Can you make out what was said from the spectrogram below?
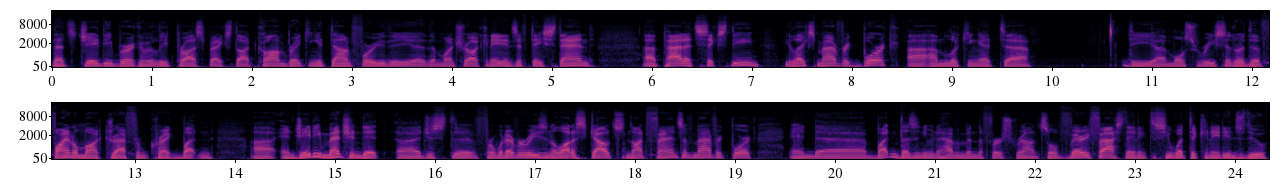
That's JD Burke of EliteProspects.com breaking it down for you. The uh, the Montreal Canadiens, if they stand uh, pat at 16, he likes Mavrik Bourque. Uh, I'm looking at uh, the uh, most recent or the final mock draft from Craig Button. Uh, and JD mentioned it uh, just uh, for whatever reason. A lot of scouts not fans of Mavrik Bourque, and uh, Button doesn't even have him in the first round. So very fascinating to see what the Canadiens do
